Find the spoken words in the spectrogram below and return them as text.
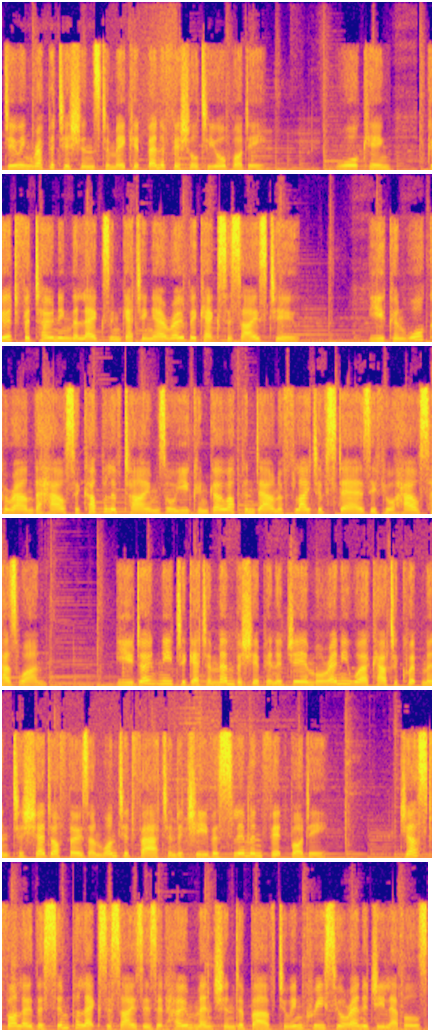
doing repetitions to make it beneficial to your body. Walking, good for toning the legs and getting aerobic exercise too. You can walk around the house a couple of times or you can go up and down a flight of stairs if your house has one. You don't need to get a membership in a gym or any workout equipment to shed off those unwanted fat and achieve a slim and fit body. Just follow the simple exercises at home mentioned above to increase your energy levels,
